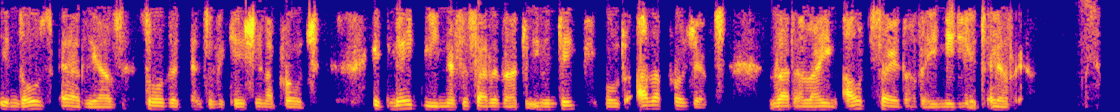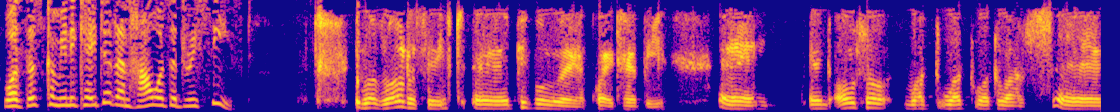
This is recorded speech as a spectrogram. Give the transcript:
in those areas through the densification approach. It may be necessary that to even take people to other projects that are lying outside of the immediate area. Was this communicated and how was it received? It was well received. Uh, people were quite happy. And, and also what, what, what was uh,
